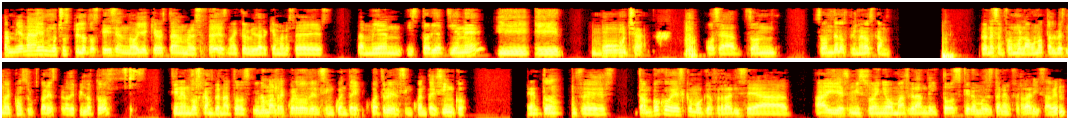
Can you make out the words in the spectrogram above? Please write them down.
también hay muchos pilotos que dicen, oye, quiero estar en Mercedes. No hay que olvidar que Mercedes también historia tiene y, y mucha. O sea, son, son de los primeros campeones en Fórmula 1, tal vez no de constructores, pero de pilotos. Tienen dos campeonatos, y no mal recuerdo, del 54 y del 55. Entonces, tampoco es como que Ferrari sea, ay, es mi sueño más grande y todos queremos estar en Ferrari, ¿saben?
